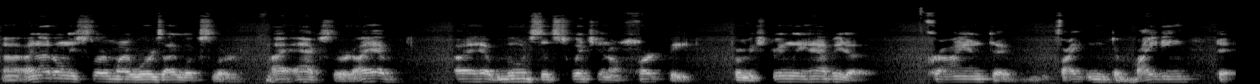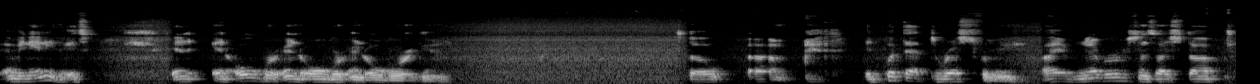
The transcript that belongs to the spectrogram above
Uh, I not only slur my words, I look slurred. I act slurred. I have, I have moods that switch in a heartbeat from extremely happy to crying to fighting to biting to I mean anything. It's and and over and over and over again. So um, it put that to rest for me. I have never, since I stopped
